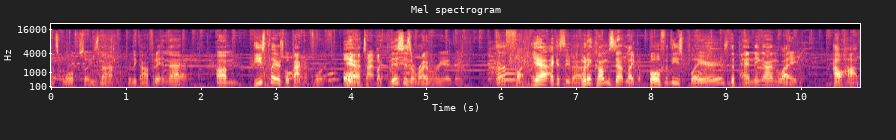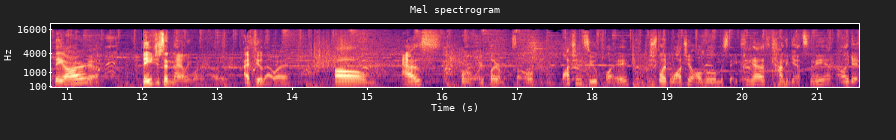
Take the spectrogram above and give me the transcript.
against Wolf, so he's not really confident in that. Um, these players go back and forth all Yeah. the time. Like this is a rivalry, I think. For the fun. Yeah, I can see that. When it comes down, like both of these players, depending on like how hot they are, yeah. they just annihilate one another. I feel that way. Um, as a Roy player myself, watching Zoo play, just like watching all the little mistakes he has, kind of gets to me. Like, at,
